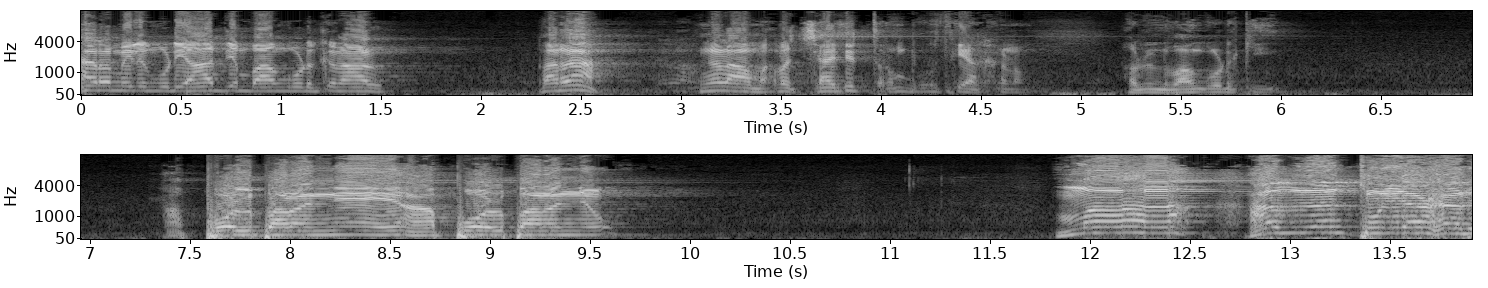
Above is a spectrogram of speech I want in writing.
ഹറമിലും കൂടി ആദ്യം ബാങ്ക് കൊടുക്കുന്ന ആൾ പറ. നിങ്ങളാണ് അപ്പൊ ചരിത്രം പൂർത്തിയാക്കണം. അതുകൊണ്ട് ബാങ്ക് കൊടുക്കി. അപ്പോൾ പറഞ്ഞേ അപ്പോൾ പറഞ്ഞു. ما أذنت لأحد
